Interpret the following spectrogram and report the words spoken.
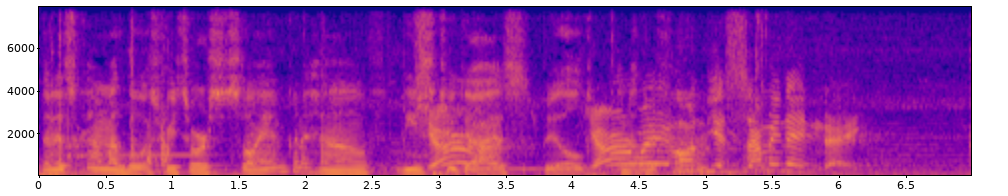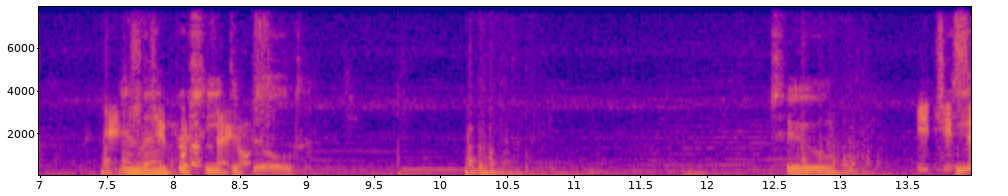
That is kind of my lowest resource, so I am gonna have these two guys build another farm, and then proceed to build two fields.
